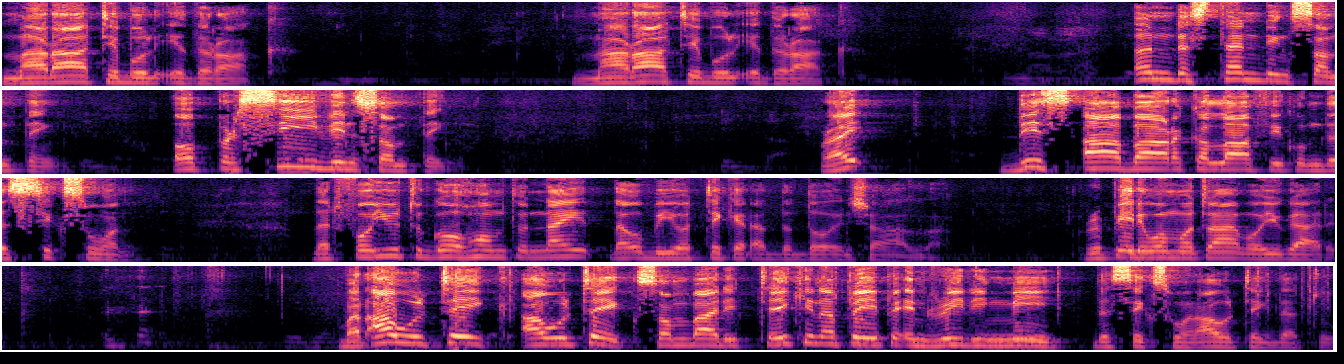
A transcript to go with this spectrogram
maratibul idrak maratibul idrak understanding something or perceiving something. Right? This are barakallah fikum, the sixth one. That for you to go home tonight, that will be your ticket at the door, inshallah. Repeat it one more time, or you got it. But I will take, I will take somebody taking a paper and reading me the sixth one. I will take that too.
